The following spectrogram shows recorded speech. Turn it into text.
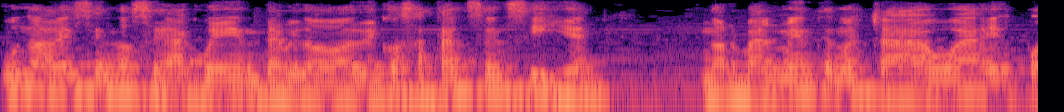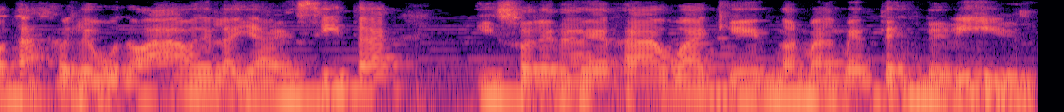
uno a veces no se da cuenta, pero de cosas tan sencillas, normalmente nuestra agua es potable. Uno abre la llavecita y suele tener agua que normalmente es bebible.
